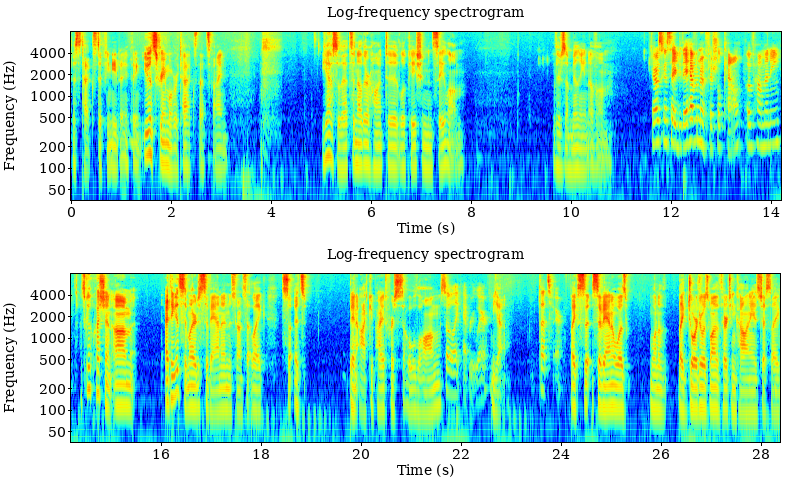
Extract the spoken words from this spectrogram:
Just text if you need anything. You can scream over text, that's fine. yeah, so that's another haunted location in Salem. There's a million of them. I was gonna say, do they have an official count of how many? That's a good question. Um, I think it's similar to Savannah in the sense that like so it's been occupied for so long. So like everywhere. Yeah, That's fair. like S- Savannah was one of like Georgia was one of the thirteen colonies, just like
